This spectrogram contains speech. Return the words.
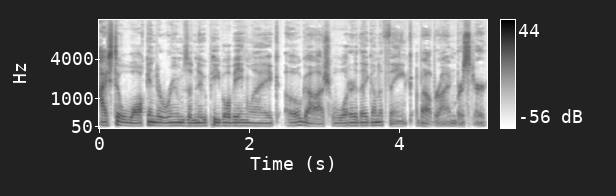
I still walk into rooms of new people being like, oh gosh, what are they going to think about Brian Brister?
